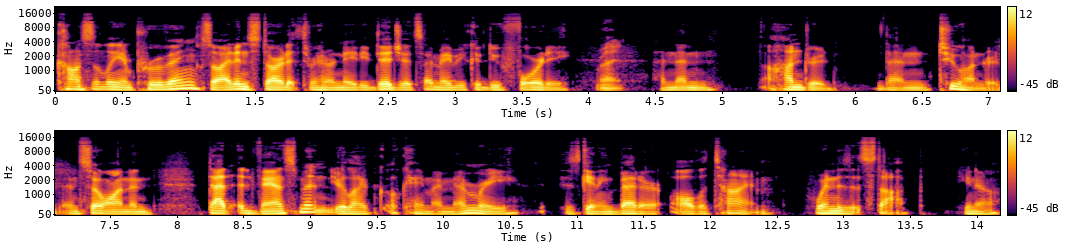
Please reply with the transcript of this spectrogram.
constantly improving. So I didn't start at 380 digits. I maybe could do 40, right. and then 100, then 200, and so on. And that advancement, you're like, okay, my memory is getting better all the time. When does it stop? You know,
